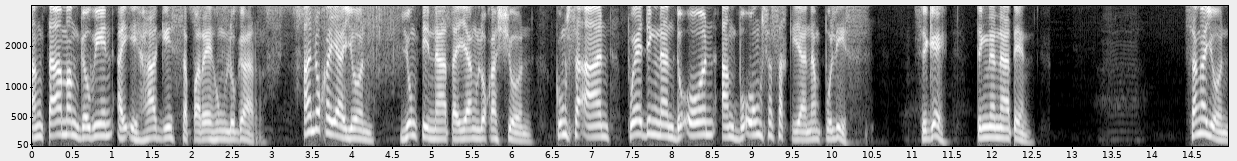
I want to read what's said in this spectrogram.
ang tamang gawin ay ihagis sa parehong lugar. Ano kaya yon yung tinatayang lokasyon kung saan pwedeng nandoon ang buong sasakyan ng pulis? Sige, tingnan natin. Sa ngayon,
